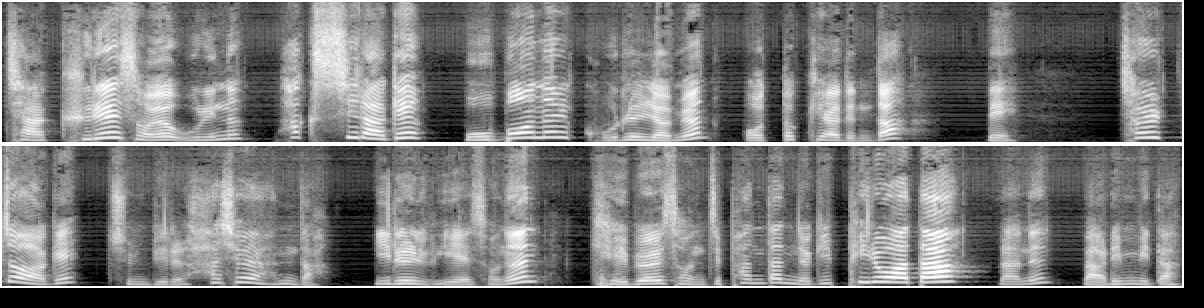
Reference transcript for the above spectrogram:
자, 그래서요, 우리는 확실하게 5번을 고르려면 어떻게 해야 된다? 네, 철저하게 준비를 하셔야 한다. 이를 위해서는 개별 선지 판단력이 필요하다라는 말입니다.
